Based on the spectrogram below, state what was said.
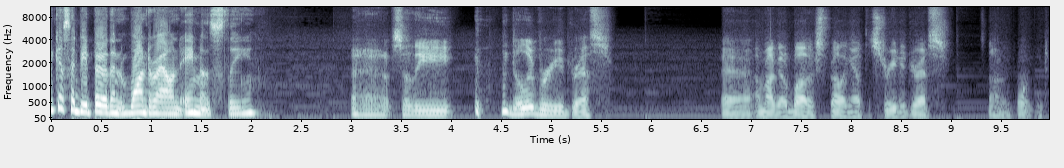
I guess I'd be better than wander around aimlessly. Uh, so the delivery address. Uh, I'm not going to bother spelling out the street address. It's not important.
